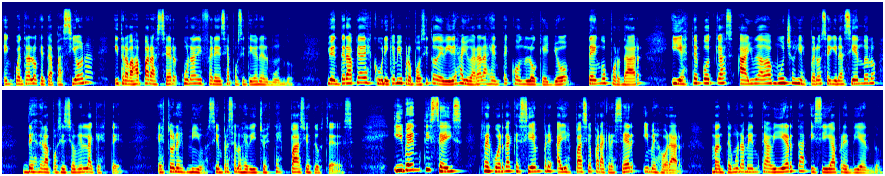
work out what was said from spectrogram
encuentra lo que te apasiona y trabaja para hacer una diferencia positiva en el mundo. Yo en terapia descubrí que mi propósito de vida es ayudar a la gente con lo que yo tengo por dar y este podcast ha ayudado a muchos y espero seguir haciéndolo desde la posición en la que esté. Esto no es mío, siempre se los he dicho, este espacio es de ustedes. Y 26, recuerda que siempre hay espacio para crecer y mejorar. Mantén una mente abierta y sigue aprendiendo.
